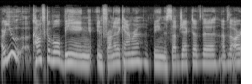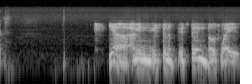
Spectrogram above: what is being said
Are you comfortable being in front of the camera, being the subject of the of the art? Yeah, I mean, it's been a, it's been both ways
